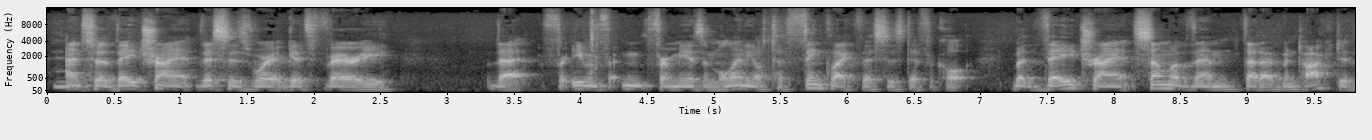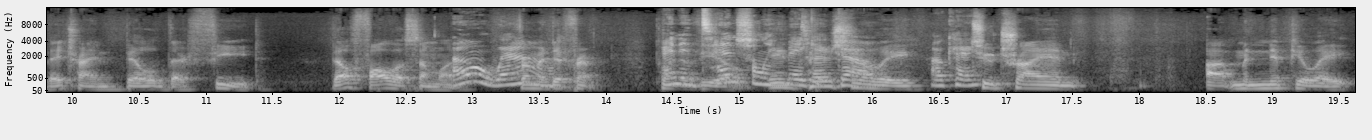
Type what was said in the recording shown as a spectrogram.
mm-hmm. and so they try. This is where it gets very that for even for, for me as a millennial to think like this is difficult but they try and some of them that i've been talking to they try and build their feed they'll follow someone oh, wow. from a different point and of intentionally view make intentionally it go. Okay. to try and uh, manipulate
